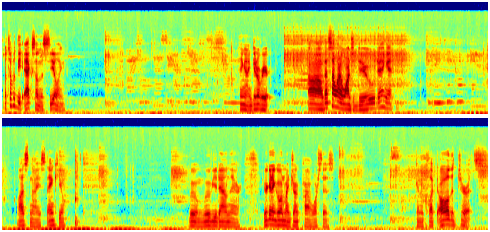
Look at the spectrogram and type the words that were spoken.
What's up with the X on the ceiling? Hang on. Get over here. Ah, that's not what I wanted to do. Dang it. Well, that's nice. Thank you. Boom. Move you down there. You're gonna go in my junk pile. Watch this. Gonna collect all the turrets.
